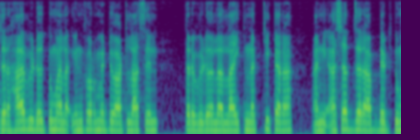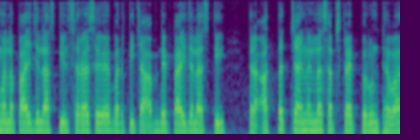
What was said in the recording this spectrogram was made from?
जर हा व्हिडिओ तुम्हाला इन्फॉर्मेटिव्ह वाटला असेल तर व्हिडिओला लाईक नक्की करा. आणि अशाच जर अपडेट तुम्हाला पाहिजे असतील सरळ सेवेभरतीच्या अपडेट पाहिजे असतील तर आत्ताच चॅनलला सबस्क्राईब करून ठेवा.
